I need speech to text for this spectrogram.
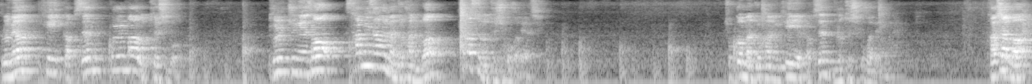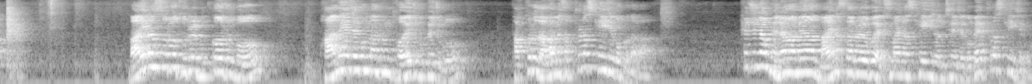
그러면 k 값은 꿀마 루트 15. 둘 중에서 3 이상을 만족하는 건 플러스 루트 15가 돼야지. 조건 만족하는 k의 값은 루트 15가 되는 거야. 다시 한번. 마이너스로 둘을 묶어주고 반의 제곱만큼 더해주고 빼주고 밖으로 나가면서 플러스 k제곱으로 나가. 표준형 변형하면 마이너스 가로 열고 x 마이너스 k 전체 제곱에 플러스 k제곱.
